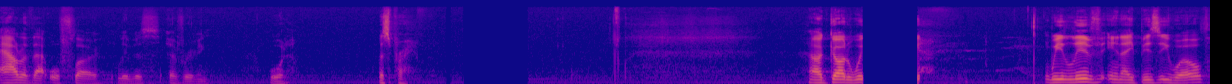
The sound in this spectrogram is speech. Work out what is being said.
out of that will flow rivers of living water. Let's pray. Uh, God, we, we live in a busy world.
